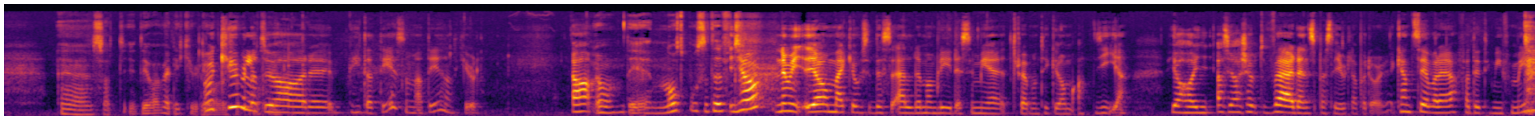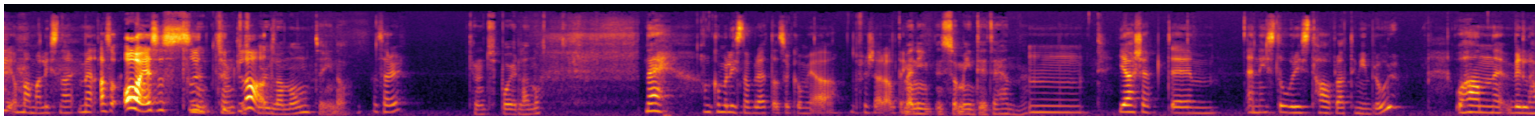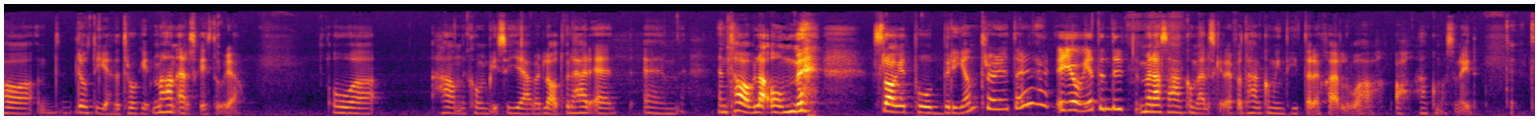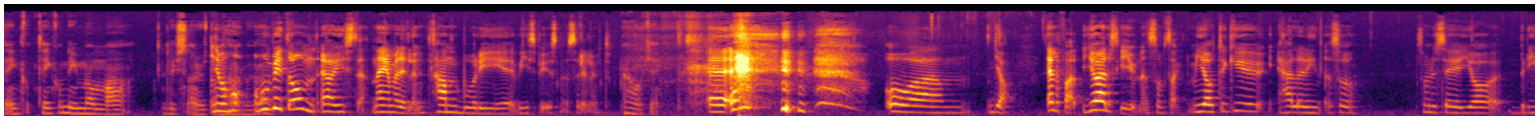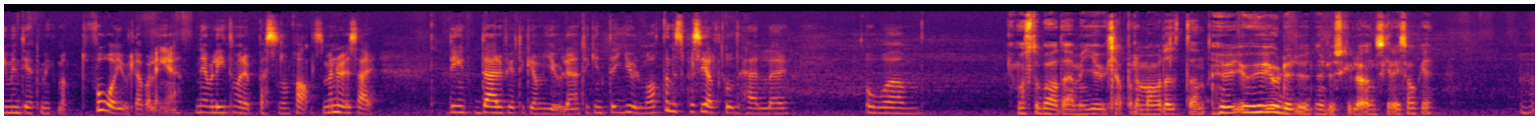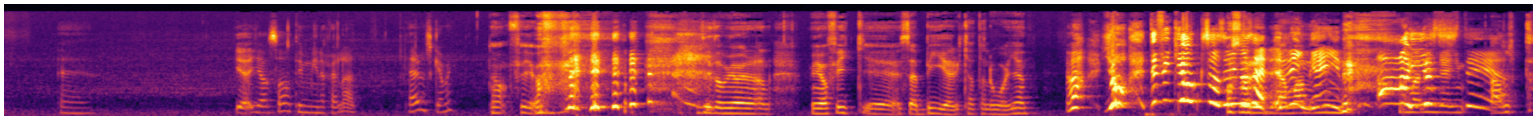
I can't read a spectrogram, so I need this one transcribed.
Eh, Så det var väldigt kul. Vad kul att du har eh, hittat det som att det är något kul. Ja, Ja, det är något positivt. ja nej, men jag märker också att desto äldre man blir desto mer tror jag man tycker om att ge. Jag har, alltså jag har köpt världens bästa julklappar i år. Jag kan inte säga vad det är för att det är till min familj och mamma lyssnar. Men alltså åh jag är så, så, Men så kan du inte glad! spoila någonting då? Vad sa du? Kan du inte spoila något? Nej, hon kommer lyssna på detta så kommer jag förstöra allting. Men in, som inte är till henne? Mm, jag har köpt ehm, en historisk tavla till min bror. Och han vill ha, det låter jättetråkigt, men han älskar historia. Och han kommer bli så jävla glad för det här är em, en tavla om slaget på Bren tror jag det heter. Jag vet inte riktigt, men alltså han kommer älska det för att han kommer inte hitta det själv och ja, han kommer vara så nöjd. Tänk, tänk om din mamma lyssnar utan hörlurar. hon, hon vet om, ja just det, nej men det är lugnt. Han bor i Visby just nu så det är lugnt. Ja, okej. Eh, och um, ja, i alla fall. Jag älskar julen som sagt. Men jag tycker ju heller inte, alltså, som du säger, jag bryr mig inte jättemycket om att få julklappar längre. När jag var liten var det bästa som fanns. Men nu är det så här. Det är inte därför jag tycker om julen. Jag tycker inte julmaten är speciellt god heller. Och um, Jag måste bara det här med julklappar när man var liten. Hur, hur gjorde du när du skulle önska dig saker? eh, jag, jag sa till mina föräldrar att det här önskar jag mig. Ja, för jag... jag vet inte om jag gör den. Men jag fick eh, BR-katalogen. Va? Ja! Det fick! Så Och vi så ringar man ringa in. Ah ringar just in det! Allt.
